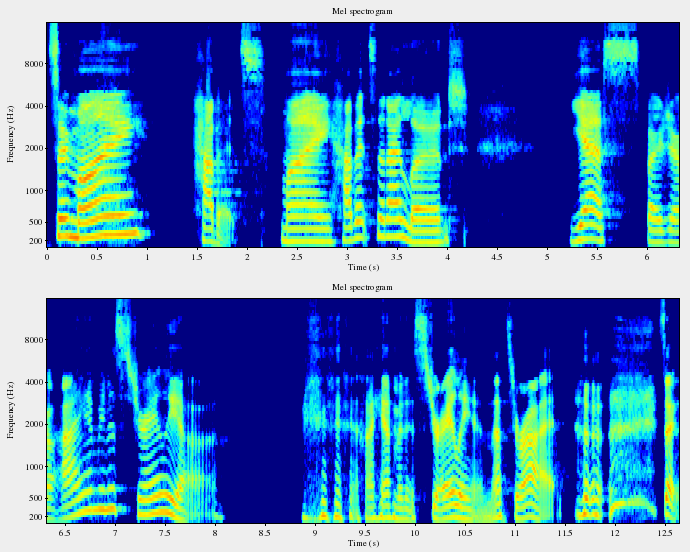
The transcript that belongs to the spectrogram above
So, my habits, my habits that I learned. Yes, Bojo, I am in Australia. I am an Australian. That's right. so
